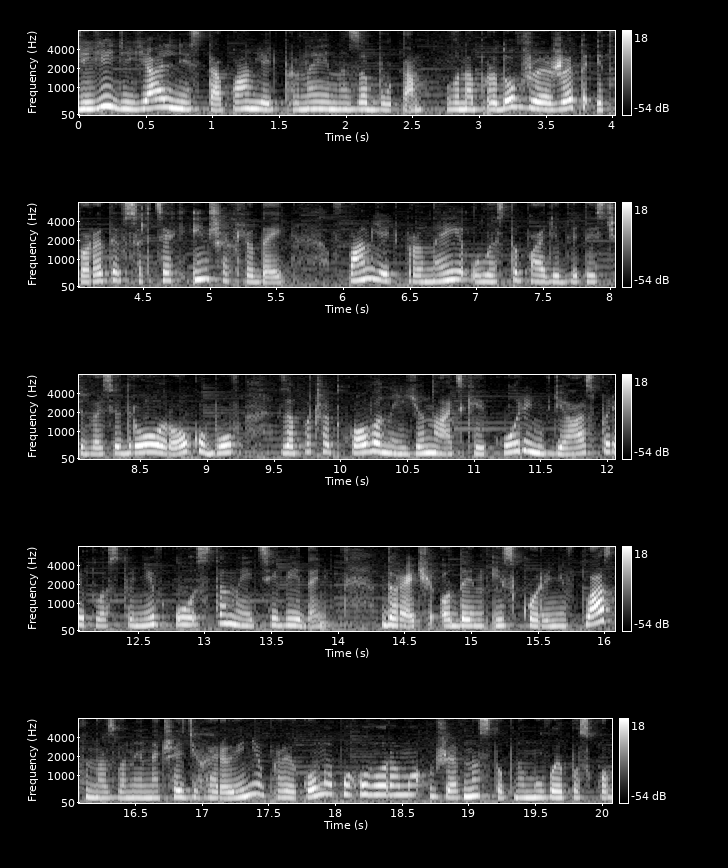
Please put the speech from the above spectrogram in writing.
Її діяльність та пам'ять про неї не забута. Вона продовжує жити і творити в серцях інших людей. В пам'ять про неї у листопаді 2022 року був започаткований юнацький курінь в діаспорі пластунів у станиці Відень. До речі, один із куренів пласту названий на честь героїні, про яку ми поговоримо вже в наступному випуску.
